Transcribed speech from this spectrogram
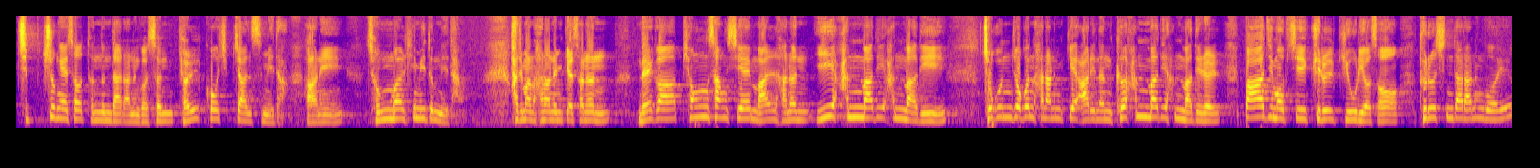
집중해서 듣는다라는 것은 결코 쉽지 않습니다. 아니, 정말 힘이 듭니다. 하지만 하나님께서는 내가 평상시에 말하는 이 한마디 한마디 조근조근 하나님께 아리는 그 한마디 한마디를 빠짐없이 귀를 기울여서 들으신다라는 거예요.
